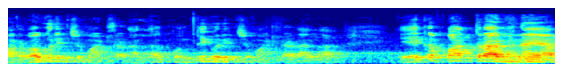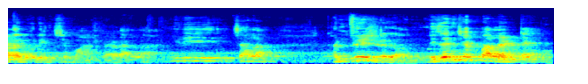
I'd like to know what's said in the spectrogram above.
పర్వ గురించి మాట్లాడాలా? కుంతి గురించి మాట్లాడాలా? ఏకపాత్రాభినయాల గురించి మాట్లాడాలా? ఇది చాలా కన్ఫ్యూజ్డ్గా ఉంది. నిజం చెప్పాలంటే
